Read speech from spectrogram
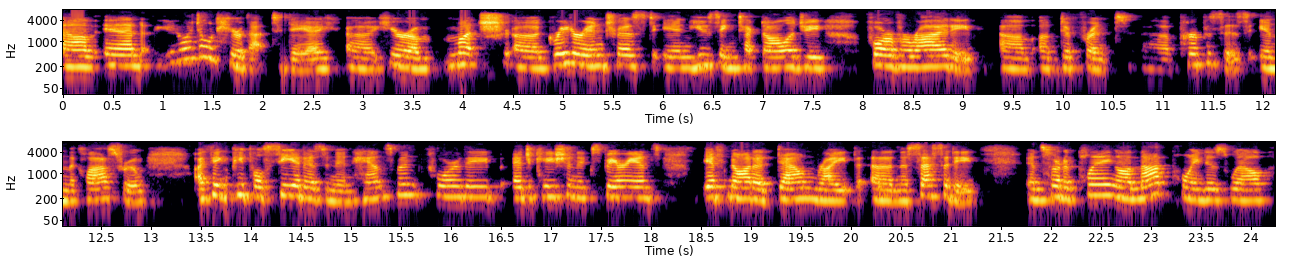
Um, and, you know, I don't hear that today. I uh, hear a much uh, greater interest in using technology for a variety um, of different uh, purposes in the classroom. I think people see it as an enhancement for the education experience, if not a downright uh, necessity. And sort of playing on that point as well,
